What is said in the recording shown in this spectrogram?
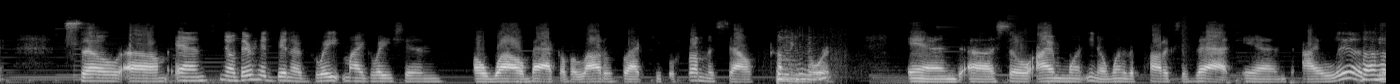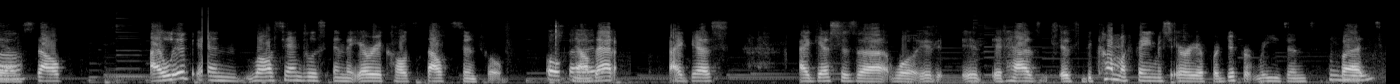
so, um, and, you know, there had been a great migration a while back of a lot of black people from the South coming mm-hmm. north. And uh, so I'm one, you know, one of the products of that. And I live uh-huh. in South I live in Los Angeles in the area called South Central. Okay. Now that I guess I guess is a well it it, it has it's become a famous area for different reasons, mm-hmm. but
